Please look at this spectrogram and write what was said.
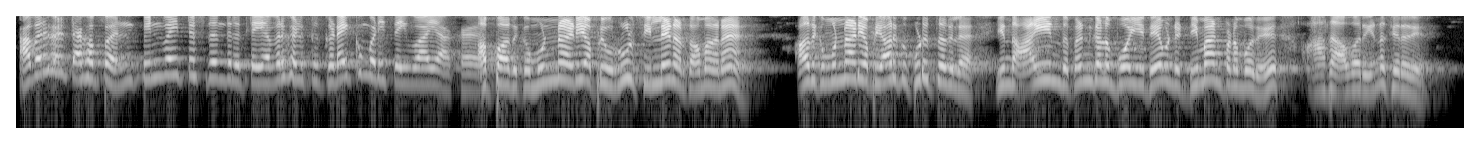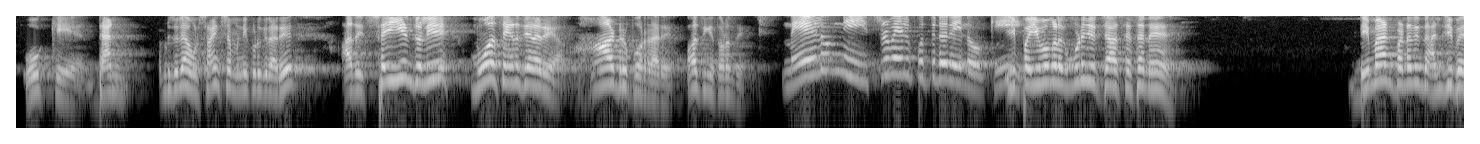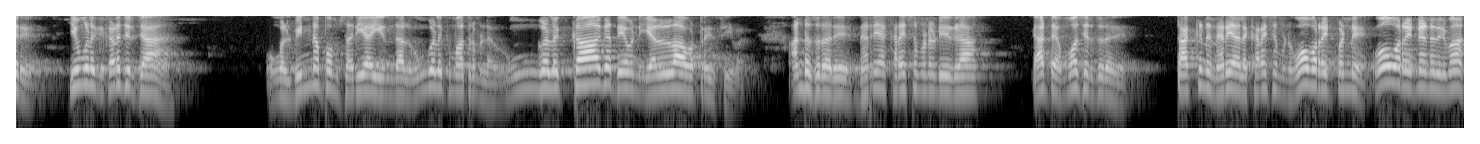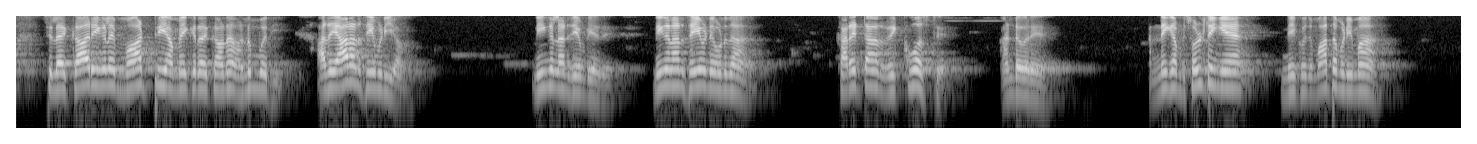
அவர்கள் தகப்பன் பின்வைத்த சுதந்திரத்தை அவர்களுக்கு கிடைக்கும்படி செய்வாயாக. அப்ப அதுக்கு முன்னாடி அப்படி ஒரு ரூல்ஸ் இல்லைன்னு அர்த்தம் ஆமா தானே? அதுக்கு முன்னாடி அப்படி யாருக்கும் கொடுத்ததில்ல. இந்த ஐந்து பெண்களும் போய் தேவன் டிமாண்ட் பண்ணும்போது அதை அவர் என்ன செய்றாரு? ஓகே டன் அப்படி சொல்லி அவங்க சாங்ஷன் பண்ணி கொடுக்குறாரு. அதை செய்யுன்னு சொல்லி மோச என்ன செய்றாரு? ஆர்டர் போடுறாரு. வாசிங்க தொடர்ந்து. மேலும் நீ இஸ்ரவேல் புத்திரரை நோக்கி இப்போ இவங்களுக்கு முடிஞ்சிருச்சா செஷனு? டிமாண்ட் பண்ணது இந்த அஞ்சு பேர். இவங்களுக்கு கிடைச்சிருச்சா? உங்கள் விண்ணப்பம் சரியாக இருந்தால் உங்களுக்கு மாத்திரமில்லை உங்களுக்காக தேவன் எல்லாவற்றையும் செய்வார். அண்ட சொல்றாரு நிறையா கரெக்ஷன் பண்ண வேண்டியிருக்கா யார்கிட்ட மோசடி சொல்றாரு டக்குன்னு நிறைய அதில் கரெக்ஷன் பண்ணு ஓவர் ரைட் பண்ணு. ஓவர் ரைட்னா என்ன தெரியுமா? சில காரியங்களை மாற்றி அமைக்கிறதுக்கான அனுமதி. அதை யாரால செய்ய முடியும்? நீங்களாம் செய்ய முடியாது. நீங்களாம் செய்ய வேண்டிய ஒன்று தான் கரெக்டான ரிக்வஸ்ட்டு ஆண்டவர் அன்னைக்கு அப்படி சொல்லிட்டீங்க. நீ கொஞ்சம் மாற்ற முடியுமா?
